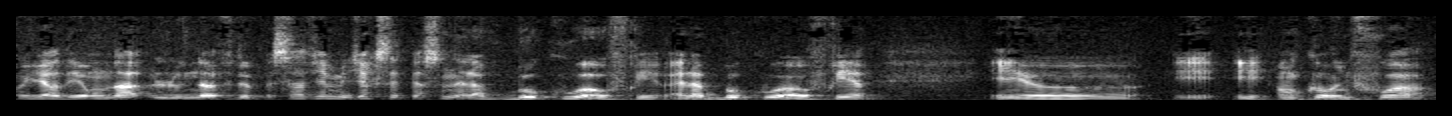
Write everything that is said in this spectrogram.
Regardez, on a le 9 de... Ça vient me dire que cette personne, elle a beaucoup à offrir. Elle a beaucoup à offrir. Et, euh, encore une fois,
